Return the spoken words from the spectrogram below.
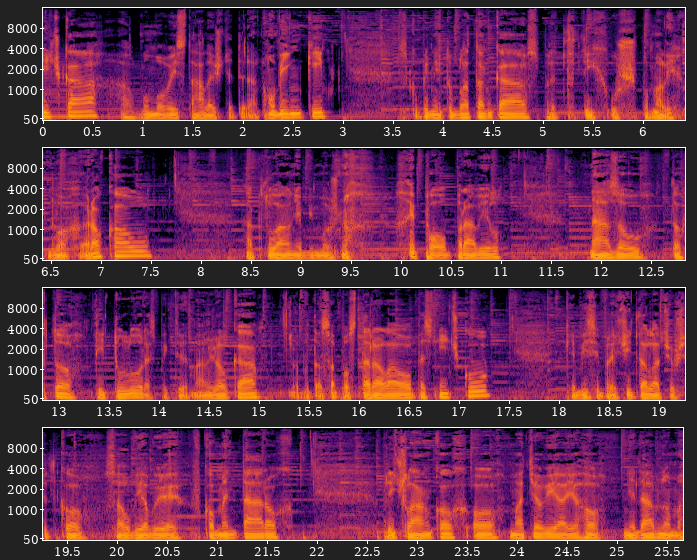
Pesnička albumovej stále ešte teda novinky skupiny Tublatanka spred tých už pomaly dvoch rokov. Aktuálne by možno aj poopravil názov tohto titulu, respektíve manželka, lebo tá sa postarala o pesničku. Keby si prečítala, čo všetko sa objavuje v komentároch pri článkoch o Maťovi a jeho nedávnom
